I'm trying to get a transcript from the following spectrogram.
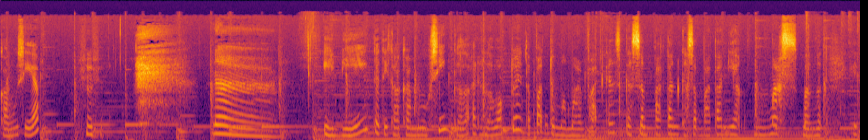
Kamu siap? Nah ini ketika kamu single adalah waktu yang tepat untuk memanfaatkan kesempatan-kesempatan yang emas banget. It,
